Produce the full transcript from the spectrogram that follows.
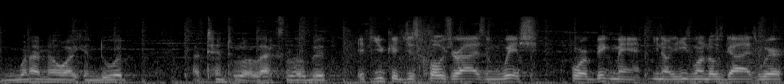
And when I know I can do it, I tend to relax a little bit. If you could just close your eyes and wish for a big man. You know, he's one of those guys where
